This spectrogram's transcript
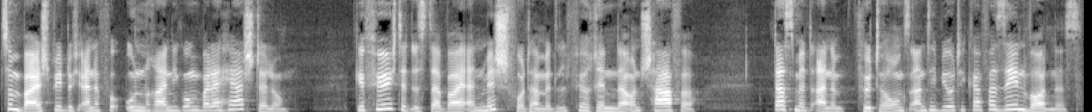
zum Beispiel durch eine Verunreinigung bei der Herstellung. Gefürchtet ist dabei ein Mischfuttermittel für Rinder und Schafe, das mit einem Fütterungsantibiotika versehen worden ist.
